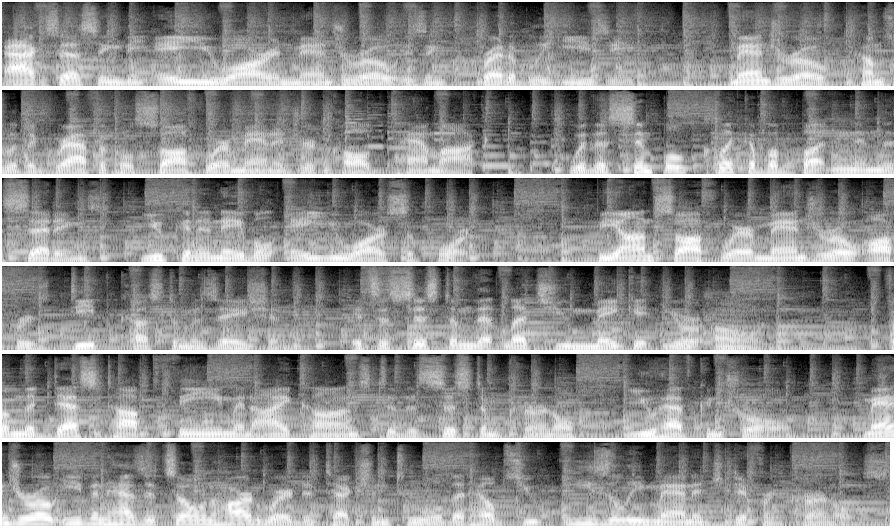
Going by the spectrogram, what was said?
Accessing the AUR in Manjaro is incredibly easy. Manjaro comes with a graphical software manager called Pamac. With a simple click of a button in the settings, you can enable AUR support. Beyond software, Manjaro offers deep customization. It's a system that lets you make it your own. From the desktop theme and icons to the system kernel, you have control. Manjaro even has its own hardware detection tool that helps you easily manage different kernels.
